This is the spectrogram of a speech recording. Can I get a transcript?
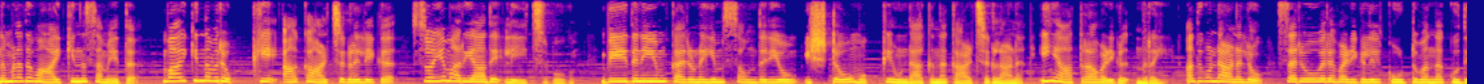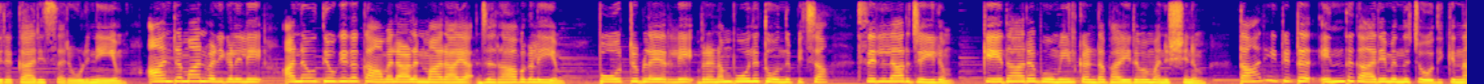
നമ്മളത് വായിക്കുന്ന സമയത്ത് വായിക്കുന്നവരൊക്കെ ആ കാഴ്ചകളിലേക്ക് സ്വയം അറിയാതെ ലയിച്ചു പോകും വേദനയും കരുണയും സൗന്ദര്യവും ഇഷ്ടവും ഒക്കെ ഉണ്ടാക്കുന്ന കാഴ്ചകളാണ് ഈ യാത്രാ വഴികൾ നിറയെ. അതുകൊണ്ടാണല്ലോ സരോവര വഴികളിൽ കൂട്ടുവന്ന കുതിരക്കാരി സരോളിനെയും ആൻഡമാൻ വഴികളിലെ അനൌദ്യോഗിക കാവലാളന്മാരായ ജറാവകളെയും പോർട്ട് ബ്ലെയറിലെ വ്രണം പോലെ തോന്നിപ്പിച്ച സെല്ലുലാർ ജയിലും കേദാരഭൂമിയിൽ കണ്ട ഭൈരവ മനുഷ്യനും താലിയിട്ടിട്ട് എന്ത് കാര്യമെന്ന് ചോദിക്കുന്ന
